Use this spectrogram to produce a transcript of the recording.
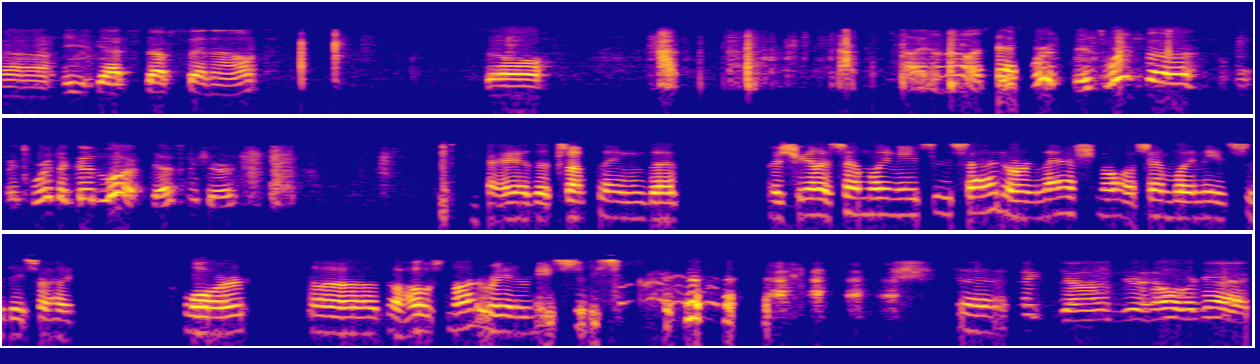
Uh, he's got stuff sent out. So I don't know. It's, it's worth it's worth uh, it's worth a good look. That's for sure. Okay, is it something that Michigan Assembly needs to decide, or National Assembly needs to decide, or uh, the host moderator needs to decide? uh, Thanks, John. You're a hell of a guy,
